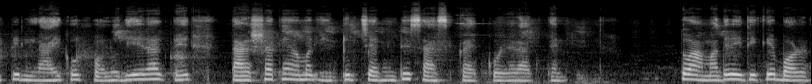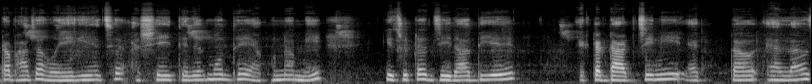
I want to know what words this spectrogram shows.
একটি লাইক ও ফলো দিয়ে রাখবেন। তার সাথে আমার ইউটিউব চ্যানেলটি সাবস্ক্রাইব করে রাখবেন। তো আমাদের এদিকে বড়াটা ভাজা হয়ে গিয়েছে, আর সেই তেলের মধ্যে এখন আমি কিছুটা জিরা দিয়ে, একটা দারচিনি, একটা এলাচ,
